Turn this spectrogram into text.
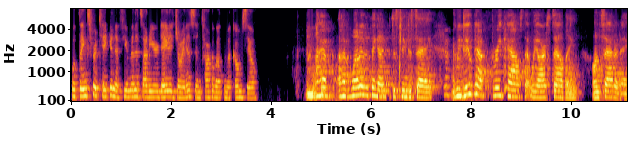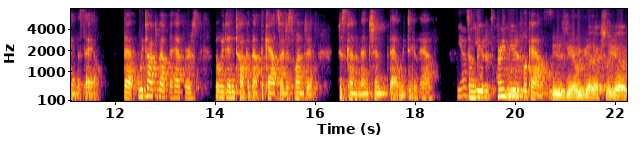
well, thanks for taking a few minutes out of your day to join us and talk about the McComb sale. Mm-hmm. I have I have one other thing I just need to say. We do have three cows that we are selling on Saturday in the sale. That we talked about the heifers, but we didn't talk about the cows. So I just wanted to just kind of mention that we do have yeah. Some beautiful, three beautiful cows. Is yeah, we've got actually. Uh,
